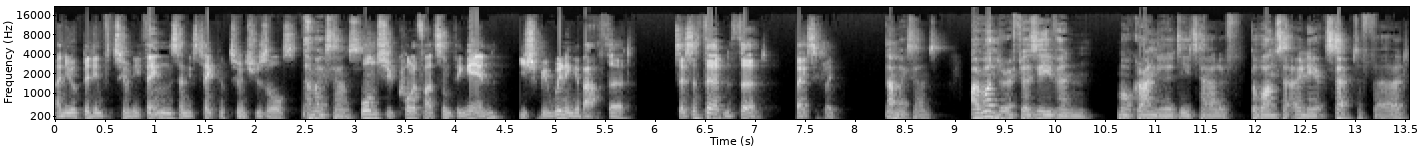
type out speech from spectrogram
And you're bidding for too many things and it's taking up too much resource. That makes sense. Once you've qualified something in, you should be winning about a third. So it's a third and a third, basically. That makes sense. I wonder if there's even more granular detail of the ones that only accept a third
